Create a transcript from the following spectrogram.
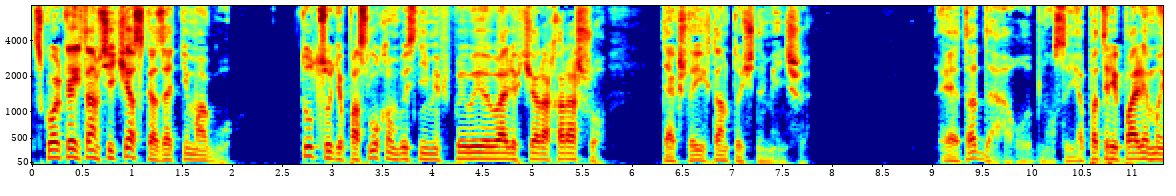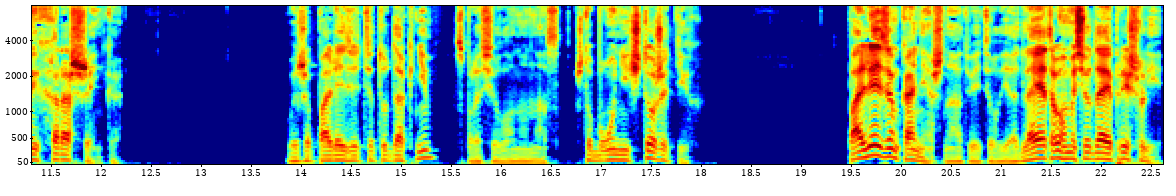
Сколько их там сейчас, сказать не могу. Тут, судя по слухам, вы с ними повоевали вчера хорошо, так что их там точно меньше. Это да, улыбнулся я. Потрепали мы их хорошенько. Вы же полезете туда к ним? Спросил он у нас. Чтобы уничтожить их? Полезем, конечно, ответил я. Для этого мы сюда и пришли.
